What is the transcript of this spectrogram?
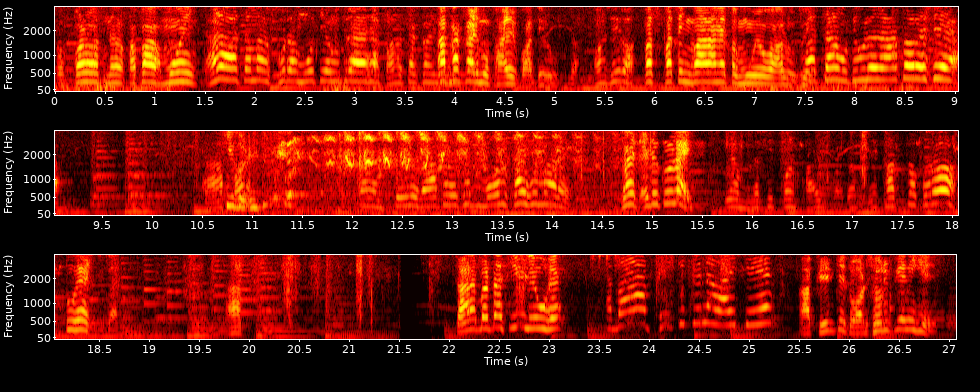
પડોશ ને કપા મોય. હાલો તમારા પૂરા મોતી ઉતરાયા છે ભાતા કણ આ પકડ હું ફાળી હાજીરો બસ પતિંગ વાળા ને તો હું એવો આલું છું પતા હું ધૂળે રાતો રહેશે. આ પણ- આ ધૂળે રાતો રહેશે મોડું થાય છે મારે. રાઈટ દડેકલું લાય એમ નથી પણ ખાઈ ભગમ દેખાત તો કરો. તું હેડ હા. તારે બટા ચીવ લેવું હે? અબા ફીરકી કેટલા વાય તે? આ ફીરકી દોઢસો રૂપિયાની છે મારા કન તો વીસ રૂપિયા ની છે.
